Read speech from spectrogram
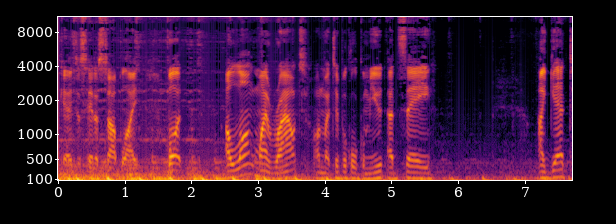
Okay, I just hit a stoplight. But along my route on my typical commute, I'd say I get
